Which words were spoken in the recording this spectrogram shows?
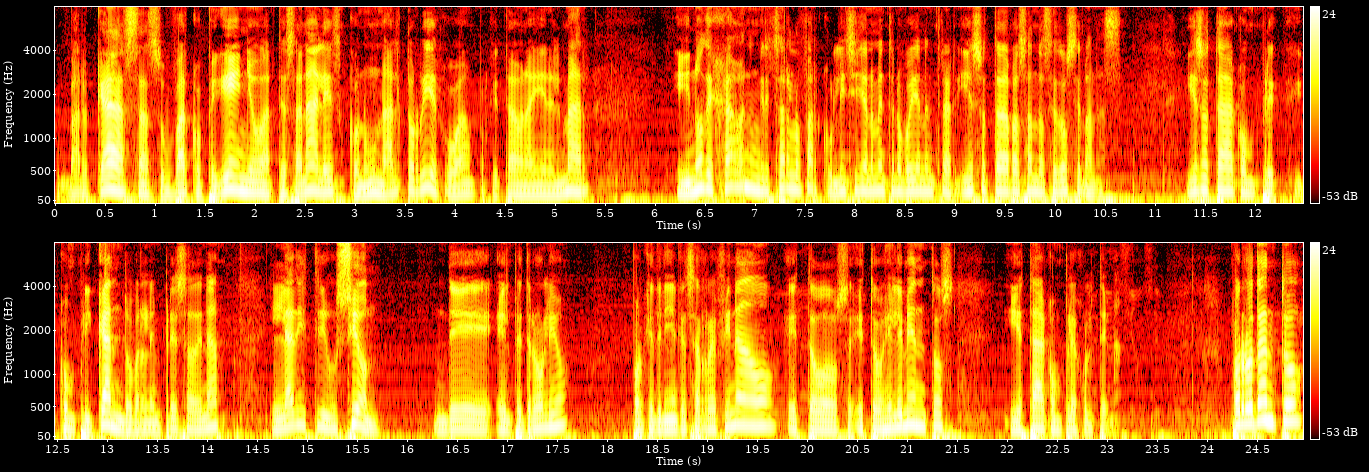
barcazas, sus barcos pequeños, artesanales, con un alto riesgo, ¿ah? porque estaban ahí en el mar, y no dejaban ingresar a los barcos, lisa no podían entrar. Y eso estaba pasando hace dos semanas. Y eso estaba complicando para la empresa de NAP la distribución del petróleo, porque tenían que ser refinados estos, estos elementos, y estaba complejo el tema. Por lo tanto,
